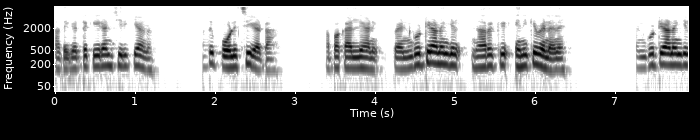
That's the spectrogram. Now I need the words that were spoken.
അത് കേട്ട് കിരൺ ചിരിക്കുകയാണ്. അത് പൊളിച്ച് കേട്ടാ. അപ്പോൾ കല്യാണി പെൺകുട്ടിയാണെങ്കിൽ നറുക്ക് എനിക്ക് വേണേനെ. പെൺകുട്ടിയാണെങ്കിൽ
